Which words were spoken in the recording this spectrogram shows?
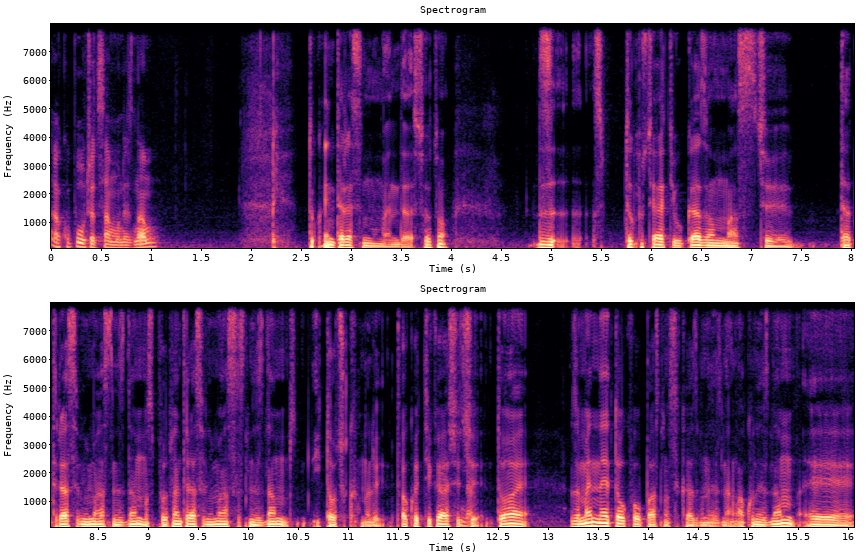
ако получат само не знам. Тук е интересен момент, да, защото за, тук ще ти го казвам аз, че да, трябва да се внимава с не знам, според мен трябва да се внимава с не знам и точка. Нали? Това, което ти казваш е, да. че то е, за мен не е толкова опасно се казва не знам. Ако не знам е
